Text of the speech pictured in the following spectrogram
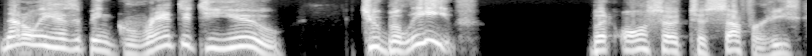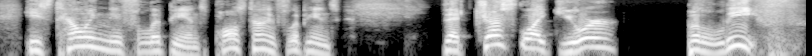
not only has it been granted to you to believe, but also to suffer. He's he's telling the Philippians, Paul's telling Philippians that just like your belief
